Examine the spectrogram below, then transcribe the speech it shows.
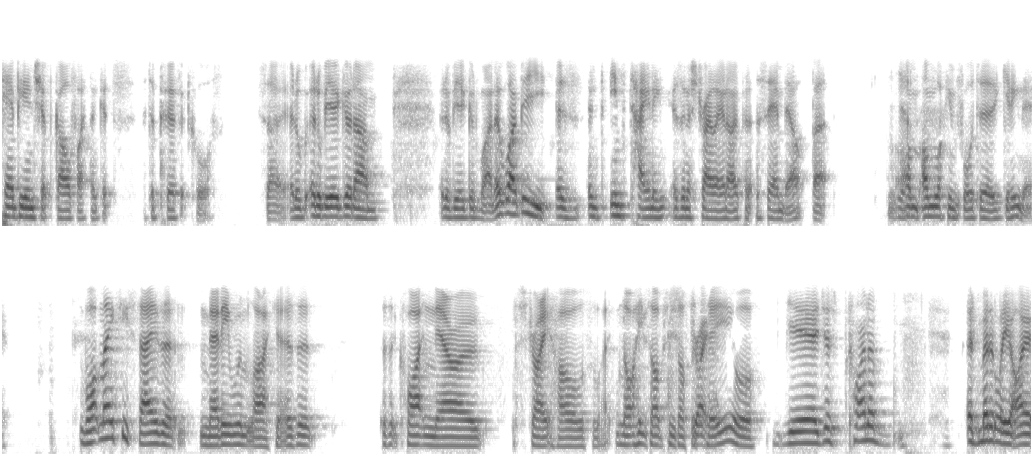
championship golf, I think it's it's a perfect course. So it'll it'll be a good um it'll be a good one. It won't be as entertaining as an Australian Open at the Sandbelt, but Yeah. I'm I'm looking forward to getting there. What makes you say that Maddie wouldn't like it? Is it is it quite narrow straight holes, like not heaps of options off the tee, or Yeah, just kind of. Admittedly, I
